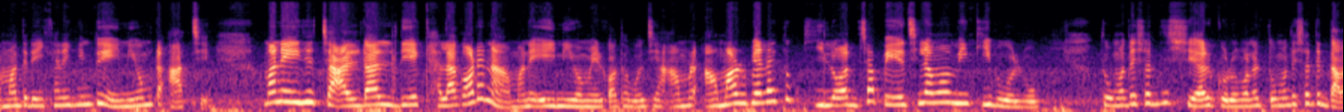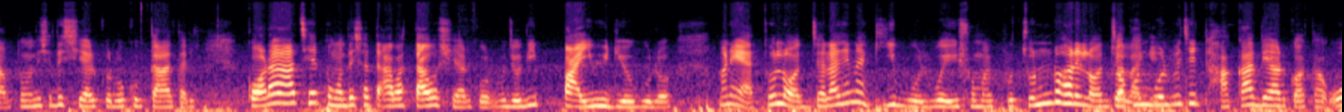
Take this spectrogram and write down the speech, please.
আমাদের এইখানে কিন্তু এই নিয়মটা আছে। মানে এই যে চাল ডাল দিয়ে খেলা করে না মানে এই নিয়মের কথা বলছি। আমরা, আমার বেলায় তো কী লজ্জা পেয়েছিলাম আমি, কি বলব? তোমাদের সাথে শেয়ার করব মানে তোমাদের সাথে দাঁড়াও তোমাদের সাথে শেয়ার করব খুব তাড়াতাড়ি। করা আছে তোমাদের সাথে আবার তাও শেয়ার করব যদি পাই ভিডিওগুলো। মানে এত লজ্জা লাগে না কি বলব? এই সময় প্রচণ্ড হারে লজ্জা যখন। বলবে যে ঢাকা দেওয়ার কথা ও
